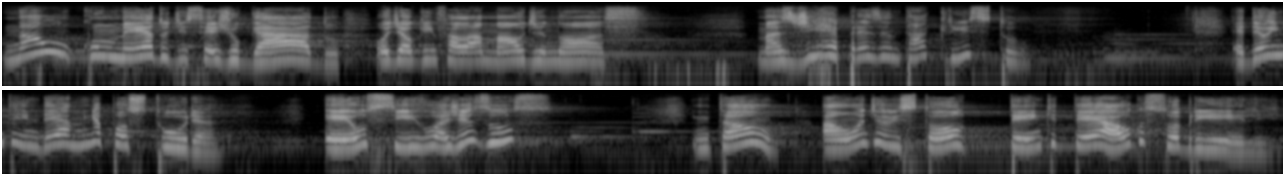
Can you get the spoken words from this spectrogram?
Não com medo de ser julgado ou de alguém falar mal de nós mas de representar Cristo. É de eu entender a minha postura. Eu sirvo a Jesus. Então, aonde eu estou, tem que ter algo sobre Ele.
